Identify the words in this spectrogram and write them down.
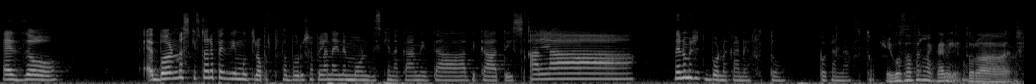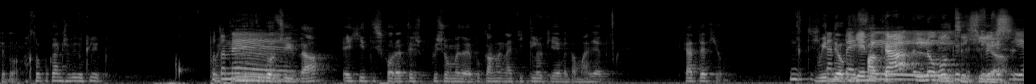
Εδώ. Ε, μπορώ να σκεφτώ ρε παιδί μου τρόπο που θα μπορούσε απλά να είναι μόνη της και να κάνει τα δικά της. Αλλά δεν νομίζω ότι μπορεί να κάνει αυτό που έκανε αυτός. Εγώ θα ήθελα να κάνει τώρα σχεδόν αυτό που κάνει στο βίντεο κλειπ. Που ήταν, έχει την ε, κοτσίδα, έχει τις χορεύτριες που πίσω με, που κάνουν ένα κύκλο και με τα μαλλιά. Κάτι τέτοιο. Δεν το έχει Βίντεο κάνει κλιπ. πέρσι Γενικά, η- λόγω η και της Τσεχία. φύσης-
